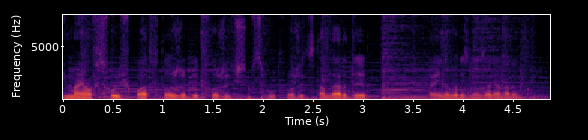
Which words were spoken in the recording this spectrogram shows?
i mają swój wkład w to, żeby tworzyć czy współtworzyć standardy i nowe rozwiązania na rynku.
